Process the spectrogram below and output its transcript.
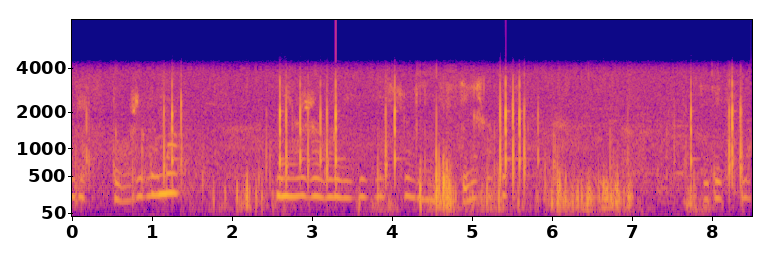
Здесь тоже дома не жилые еще, или не все жилые. Интересно.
